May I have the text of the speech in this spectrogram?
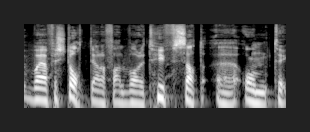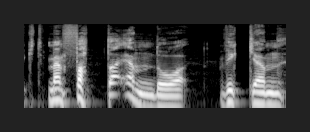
vad jag förstått i alla fall, varit hyfsat eh, omtyckt. Men fatta ändå vilken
